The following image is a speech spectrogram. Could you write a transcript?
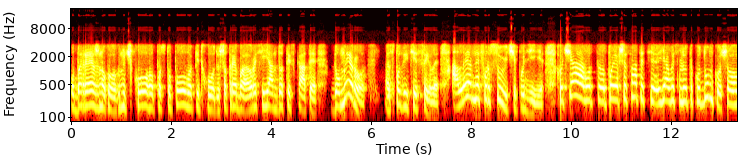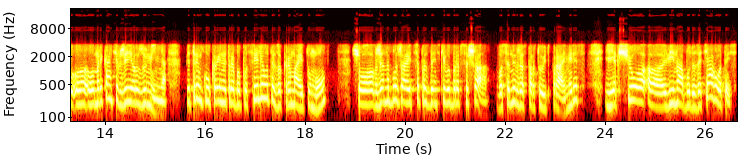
обережного, гнучкого, поступового підходу, що треба росіян дотискати до миру е, з позиції сили, але не форсуючи події. Хоча, от е, по F-16 я висловлю таку думку, що е, у американців вже є розуміння. Підтримку України треба посилювати, зокрема і тому. Що вже наближаються президентські вибори в США. Восени вже стартують праймеріс, і якщо е, війна буде затягуватись,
